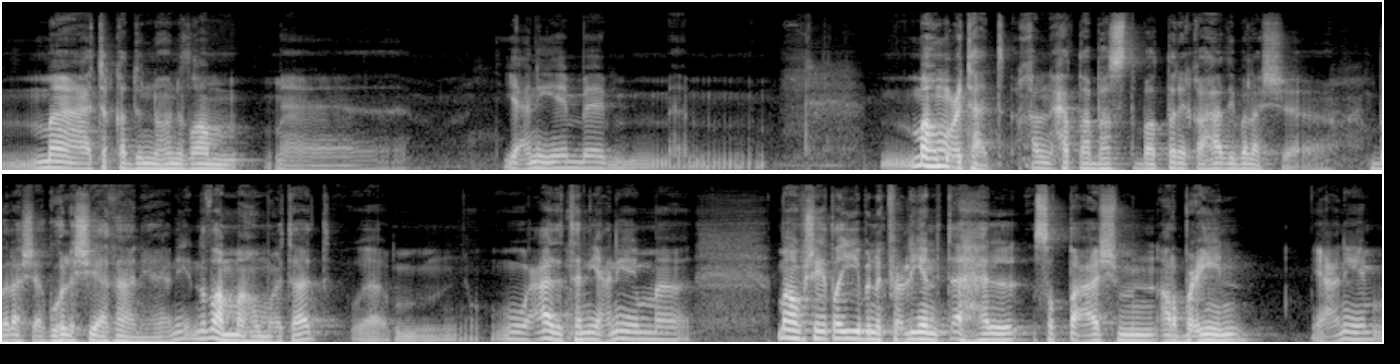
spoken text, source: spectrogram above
ما أعتقد إنه نظام آه، يعني ما هو معتاد. خلينا نحطها بس بالطريقة هذه بلاش بلاش أقول أشياء ثانية. يعني نظام ما هو معتاد وعادة يعني ما ما هو شيء طيب إنك فعليا تأهل 16 من 40 يعني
